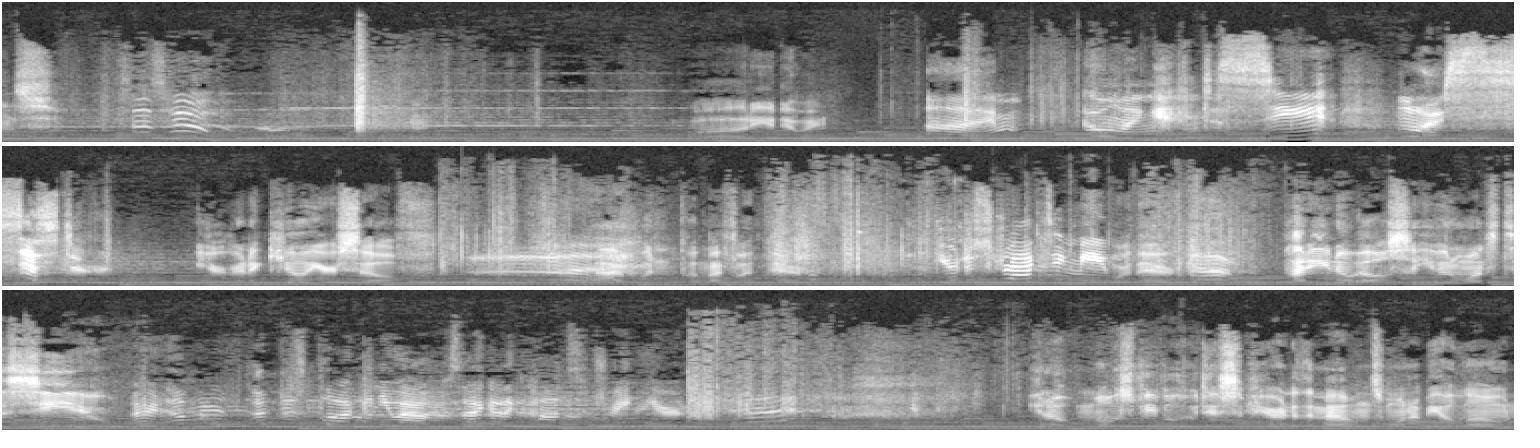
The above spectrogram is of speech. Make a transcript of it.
Says who? What are you doing? I'm going to see my sister. You're gonna kill yourself. I wouldn't put my foot there. You're distracting me. Or there. Um, How do you know Elsa even wants to see you? Alright, I'm, I'm just blocking you out because I gotta concentrate here. you know, most people who disappear into the mountains want to be alone.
